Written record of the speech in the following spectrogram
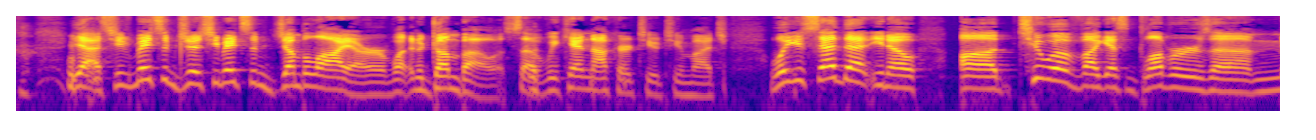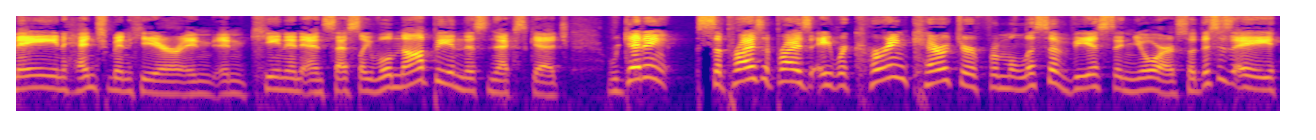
yeah, she made some she made some jambalaya or what a gumbo, so we can't knock her too too much. Well, you said that you know uh, two of I guess Glover's uh, main henchmen here in in Kenan and Cecily will not be in this next sketch. We're getting surprise surprise a recurring character from Melissa Villaseñor. So this is a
